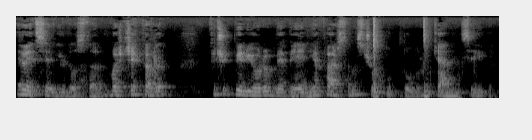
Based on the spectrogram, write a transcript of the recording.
Evet sevgili dostlarım, hoşçakalın. Küçük bir yorum ve beğeni yaparsanız çok mutlu olurum. Kendinize iyi bakın.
